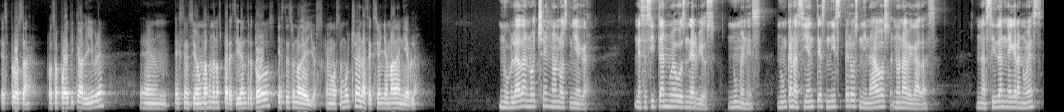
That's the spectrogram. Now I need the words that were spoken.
es prosa, prosa poética libre extensión más o menos parecida entre todos. Este es uno de ellos, que me gustó mucho en la sección llamada Niebla. Nublada noche no nos niega. Necesita nuevos nervios, númenes, nunca nacientes, nísperos ni naos no navegadas. Nacida negra nuez,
